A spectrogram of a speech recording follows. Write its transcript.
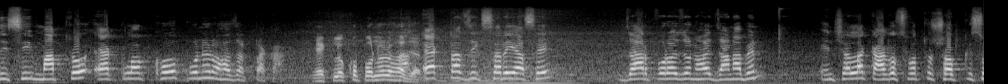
দিছি মাত্র এক লক্ষ পনেরো হাজার টাকা। এক লক্ষ পনেরো হাজার? একটা জিক্সারই আছে যার প্রয়োজন হয় জানাবেন। ইনশাল্লাহ কাগজপত্র সব কিছু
